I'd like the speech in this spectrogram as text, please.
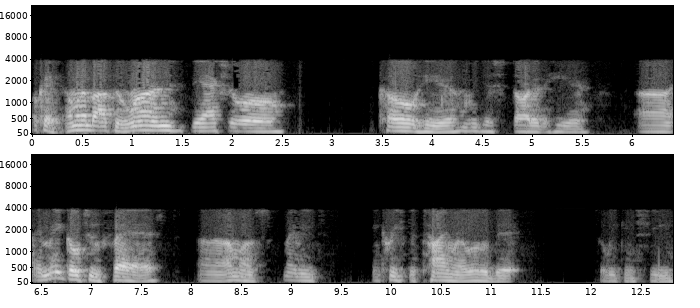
Okay, I'm about to run the actual code here. Let me just start it here. Uh, it may go too fast. Uh, I'm to maybe increase the timer a little bit so we can see.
